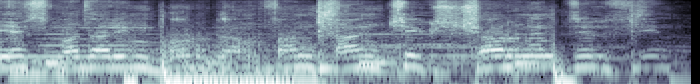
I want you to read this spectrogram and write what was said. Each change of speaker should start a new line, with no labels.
Есть подарим боргом фонтанчик с черным дельфином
